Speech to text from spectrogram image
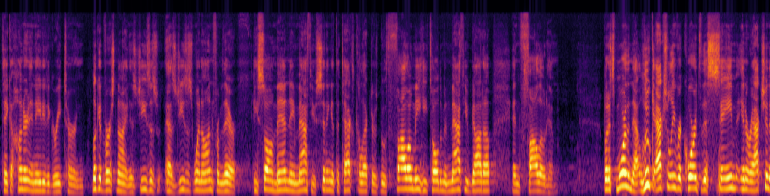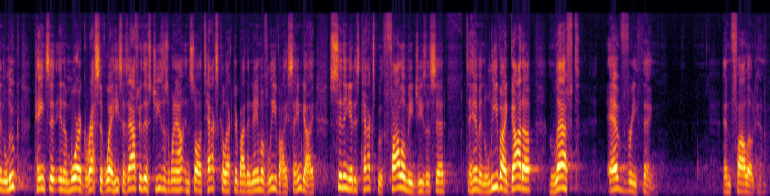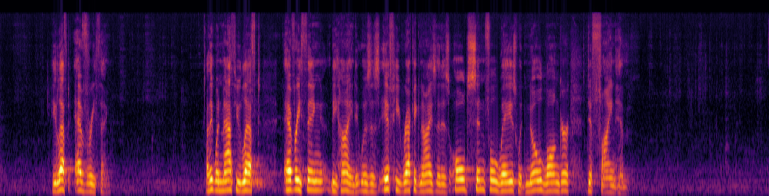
take a 180 degree turn. Look at verse 9. As Jesus, as Jesus went on from there, he saw a man named Matthew sitting at the tax collector's booth. Follow me, he told him, and Matthew got up and followed him. But it's more than that. Luke actually records this same interaction, and Luke paints it in a more aggressive way. He says, After this, Jesus went out and saw a tax collector by the name of Levi, same guy, sitting at his tax booth. Follow me, Jesus said to him. And Levi got up, left everything, and followed him. He left everything. I think when Matthew left everything behind, it was as if he recognized that his old sinful ways would no longer define him.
